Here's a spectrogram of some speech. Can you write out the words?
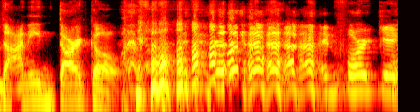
Donnie Darko in 4K.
